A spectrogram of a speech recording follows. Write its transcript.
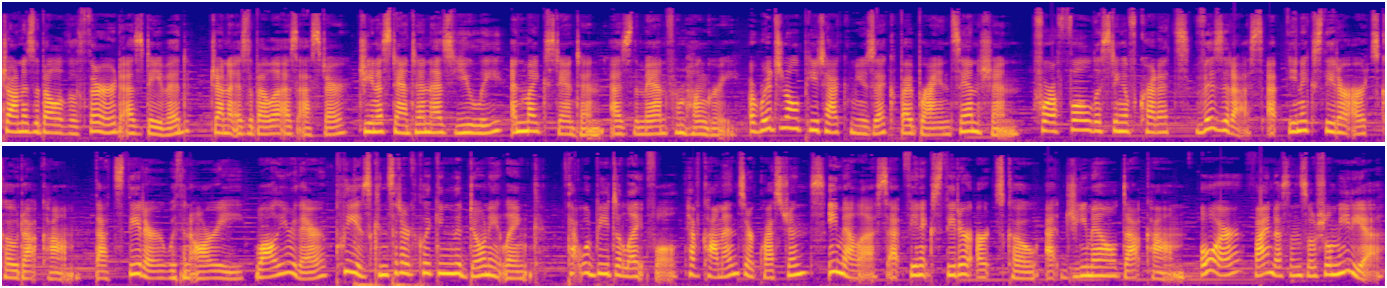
John Isabella III as David, Jenna Isabella as Esther, Gina Stanton as Yuli, and Mike Stanton as the man from Hungary. Original PTAC music by Brian Sanishin. For a full listing of credits, visit us at phoenixtheatreartsco.com. That's theater with an R-E. While you're there, please consider clicking the donate link. That would be delightful. Have comments or questions? Email us at phoenixtheatreartsco at gmail.com or find us on social media.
